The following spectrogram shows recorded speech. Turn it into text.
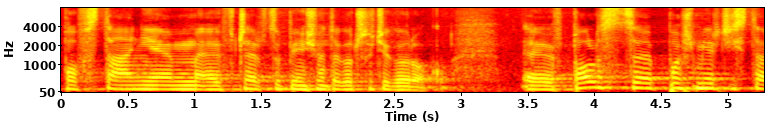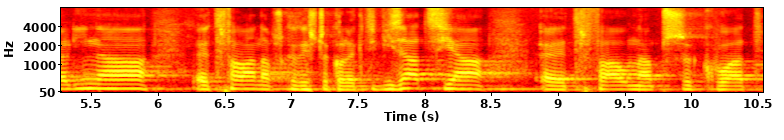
powstaniem e, w czerwcu 1953 roku. W Polsce po śmierci Stalina trwała na przykład jeszcze kolektywizacja, trwał na przykład,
